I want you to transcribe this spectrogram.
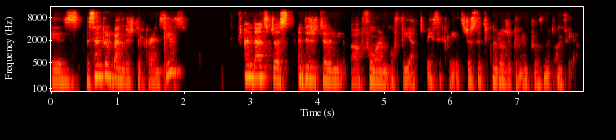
is the central bank digital currencies. And that's just a digital uh, form of fiat, basically. It's just a technological improvement on fiat.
